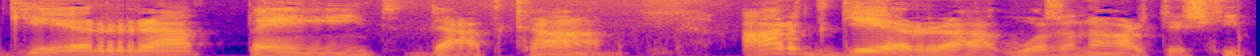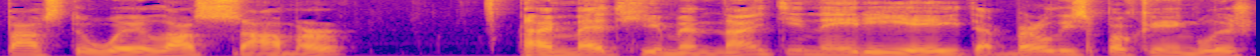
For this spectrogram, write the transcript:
GuerraPaint.com. Art Guerra was an artist. He passed away last summer. I met him in 1988. I barely spoke English.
